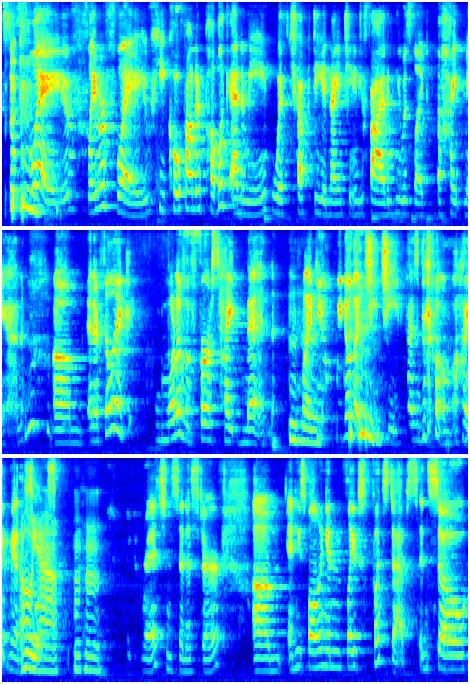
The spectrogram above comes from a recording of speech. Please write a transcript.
So Flav, Flavor Flav, he co-founded Public Enemy with Chuck D in 1985, and he was like the hype man. Um, and I feel like one of the first hype men. Like you know, we know that Chi Chi has become a hype man of Oh sorts, yeah. Mm-hmm. rich and sinister, um, and he's following in Flav's footsteps. And so.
